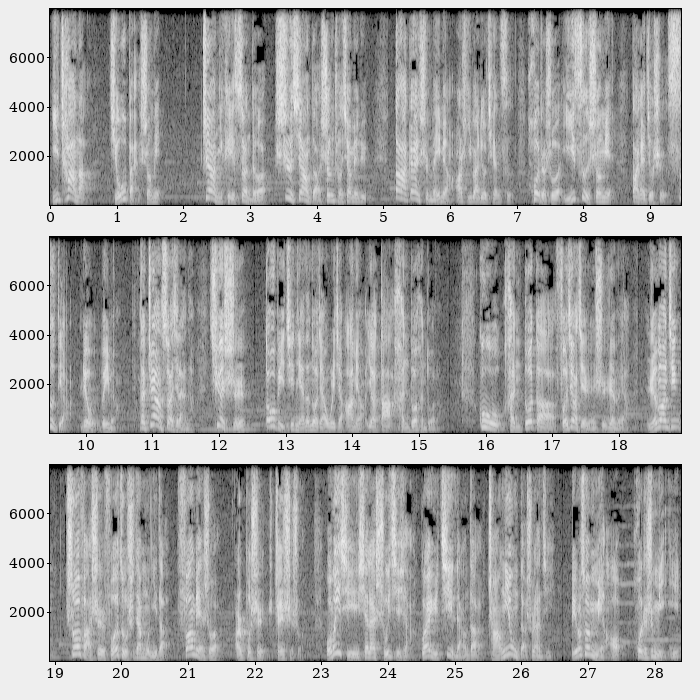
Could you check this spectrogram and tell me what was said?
一刹那九百生灭。这样你可以算得视像的生成消灭率大概是每秒二十一万六千次，或者说一次生灭大概就是四点六微秒。那这样算下来呢，确实都比今年的诺奖物理奖阿秒要大很多很多了。故很多的佛教界人士认为啊，《人王经》说法是佛祖释迦牟尼的方便说，而不是真实说。我们一起先来熟悉一下关于计量的常用的数量级，比如说秒或者是米，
